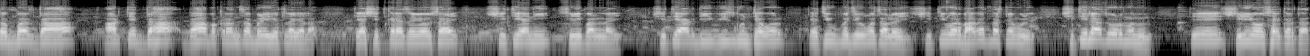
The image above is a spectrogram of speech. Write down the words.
तब्बल दहा आठ ते दहा दहा बकरांचा बळी घेतला गेला. त्या शेतकऱ्याचा व्यवसाय शेती आणि शेळीपालन आहे. शेती अगदी वीस गुंठ्यावर त्याची उपजीविका चालू आहे. शेतीवर भागत नसल्यामुळे शेतीला जोड म्हणून ते शेळी व्यवसाय करतात.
